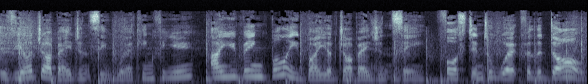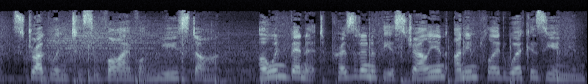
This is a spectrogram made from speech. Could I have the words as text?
Is your job agency working for you? Are you being bullied by your job agency? Forced into work for the dole? Struggling to survive on Newstart? Owen Bennett, President of the Australian Unemployed Workers Union,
